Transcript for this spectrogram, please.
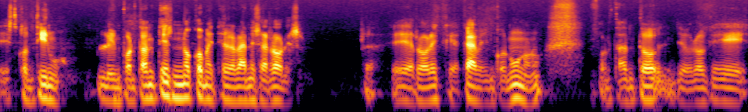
es continuo. Lo importante es no cometer grandes errores. O sea, errores que acaben con uno. ¿no? Por tanto, yo creo que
